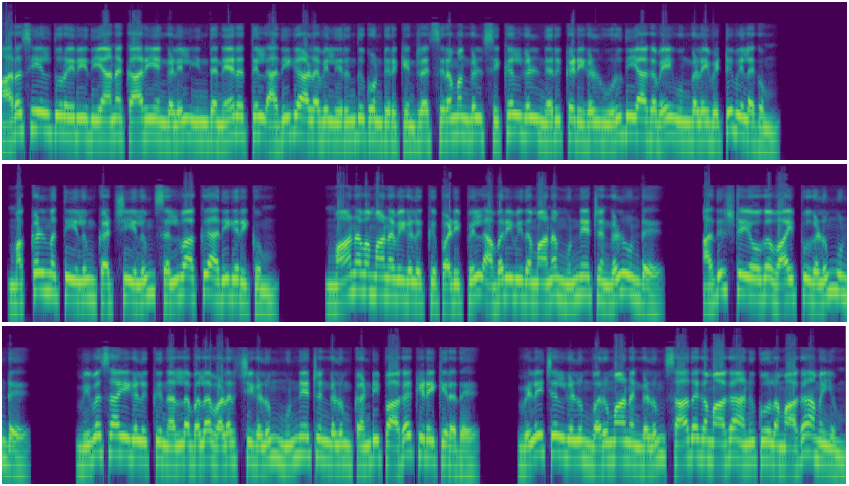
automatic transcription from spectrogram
அரசியல் துறை ரீதியான காரியங்களில் இந்த நேரத்தில் அதிக அளவில் இருந்து கொண்டிருக்கின்ற சிரமங்கள் சிக்கல்கள் நெருக்கடிகள் உறுதியாகவே உங்களை விட்டு விலகும். மக்கள் மத்தியிலும் கட்சியிலும் செல்வாக்கு அதிகரிக்கும். மாணவ மாணவிகளுக்கு படிப்பில் அபரிவிதமான முன்னேற்றங்கள் உண்டு. அதிர்ஷ்டயோக வாய்ப்புகளும் உண்டு. விவசாயிகளுக்கு நல்லபல வளர்ச்சிகளும் முன்னேற்றங்களும் கண்டிப்பாக கிடைக்கிறது. விளைச்சல்களும் வருமானங்களும் சாதகமாக அனுகூலமாக அமையும்.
